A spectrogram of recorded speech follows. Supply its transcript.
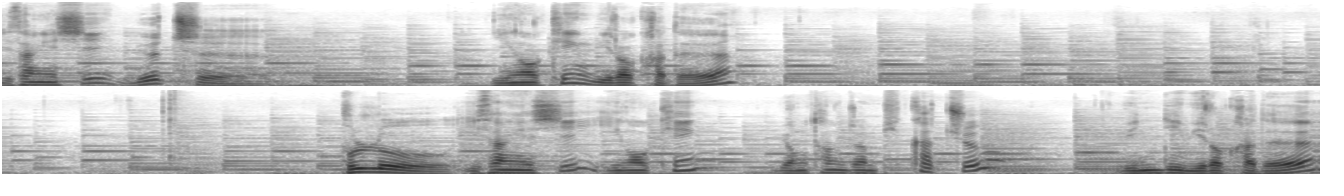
이상해 씨, 뮤츠. 잉어킹 미러카드. 블루, 이상해 씨, 잉어킹, 명탕전 피카츄 윈디 미러카드.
